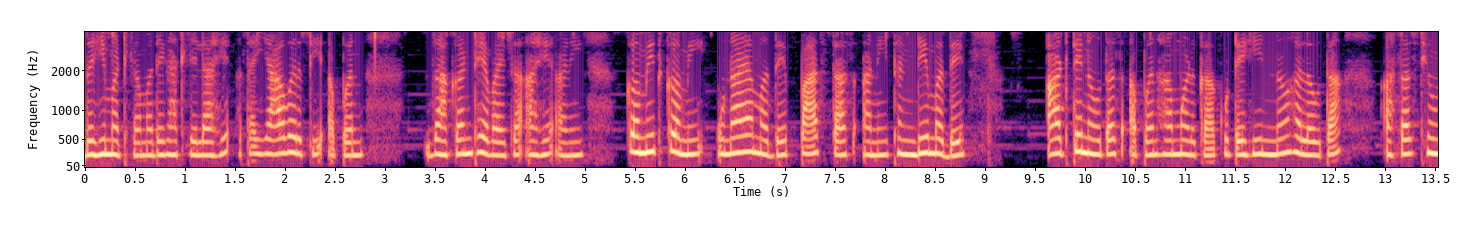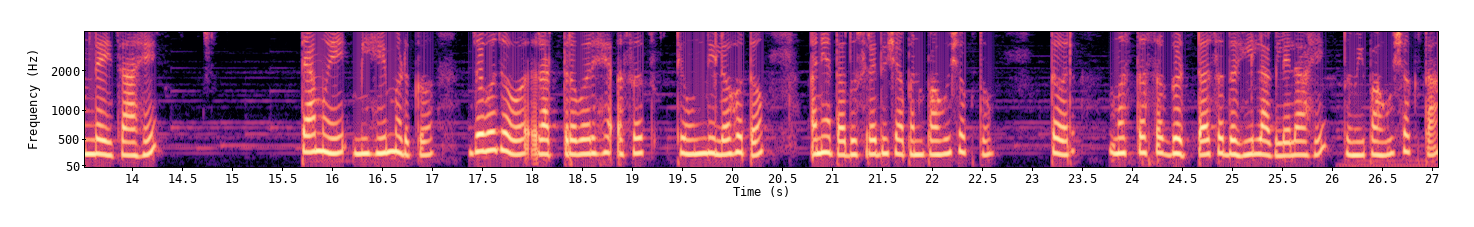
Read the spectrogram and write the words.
दही मटक्यामध्ये घातलेलं आहे. आता यावरती आपण झाकण ठेवायचं आहे आणि कमीत कमी उन्हाळ्यामध्ये पाच तास आणि थंडीमध्ये आठ ते नऊ तास आपण हा मडका कुठेही न हलवता असाच ठेवून द्यायचा आहे. त्यामुळे मी हे मडकं जवळजवळ रात्रभर हे असंच ठेवून दिलं होतं आणि आता दुसऱ्या दिवशी आपण पाहू शकतो. तर मस्त असं घट्ट असं दही लागलेलं आहे. तुम्ही पाहू शकता.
